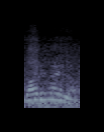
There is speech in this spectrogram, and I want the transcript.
まれないな。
